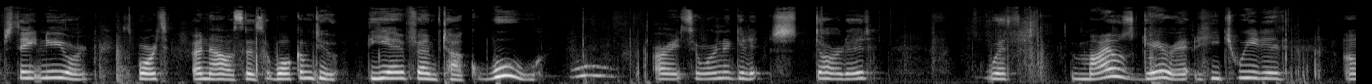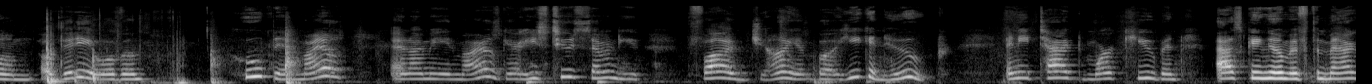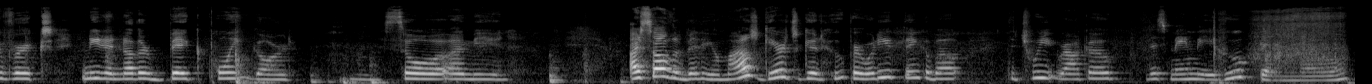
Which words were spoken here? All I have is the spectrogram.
upstate New York sports analysis. Welcome to the FM Talk. Woo! Woo! All right, so we're gonna get it started with Myles Garrett. He tweeted um, a video of him hooping. Myles, and I mean Myles Garrett. He's two seventy five giant, but he can hoop. And he tagged Mark Cuban asking him if the Mavericks need another big point guard. So, I mean, I saw the video. Myles Garrett's a good hooper. What do you think about the tweet, Rocco? This made me hooping though.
